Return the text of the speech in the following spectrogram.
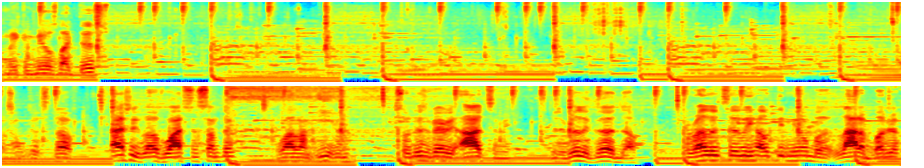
Making meals like this. Some good stuff. I actually love watching something while I'm eating, so this is very odd to me. It's really good though. Relatively healthy meal, but a lot of butter.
